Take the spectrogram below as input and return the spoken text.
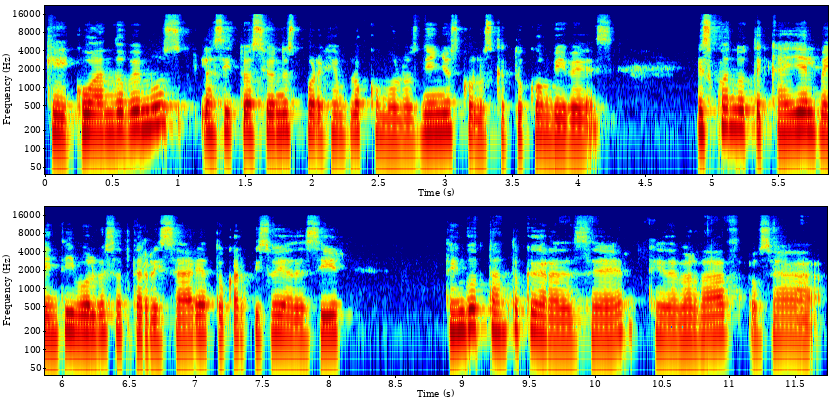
que cuando vemos las situaciones, por ejemplo, como los niños con los que tú convives, es cuando te cae el 20 y vuelves a aterrizar y a tocar piso y a decir, tengo tanto que agradecer que de verdad, o sea,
